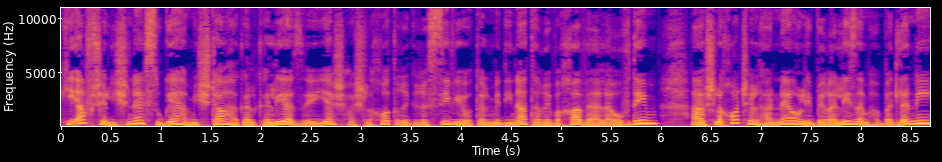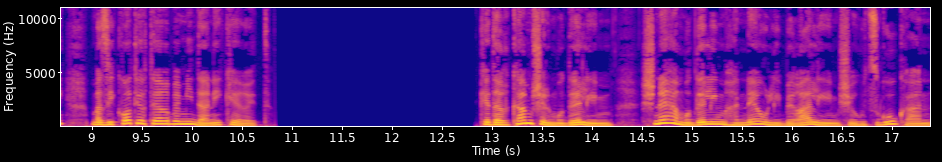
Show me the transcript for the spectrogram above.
כי אף שלשני סוגי המשטר הכלכלי הזה יש השלכות רגרסיביות על מדינת הרווחה ועל העובדים, ההשלכות של הנאו-ליברליזם הבדלני מזיקות יותר במידה ניכרת. כדרכם של מודלים, שני המודלים הנאו-ליברליים שהוצגו כאן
